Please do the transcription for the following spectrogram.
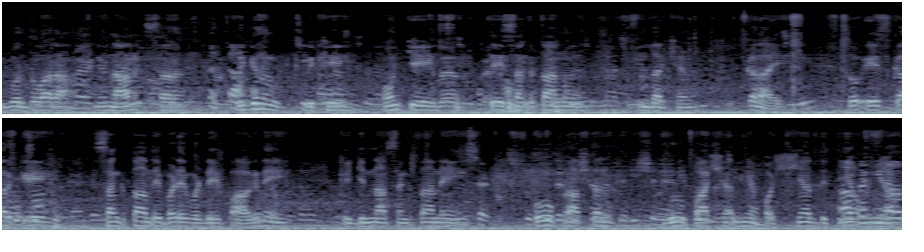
ਗੁਰਦੁਆਰਾ ਨਾਨਕਸਰ ਵਿਗਨ ਵਿਖੇ ਪਹੁੰਚੇ ਤੇ ਸੰਗਤਾਂ ਨੂੰ ਦਰਸ਼ਨ ਕਰਾਏ। ਸੋ ਇਸ ਕਰਕੇ ਸੰਗਤਾਂ ਦੇ ਬੜੇ ਵੱਡੇ ਭਾਗ ਨੇ। ਕਿ ਜਿੰਨਾ ਸੰਗਤਾਂ ਨੇ ਉਹ ਪ੍ਰਾਤਨ ਗੁਰੂ ਪਾਤਸ਼ਾਹ ਦੀਆਂ ਬਖਸ਼ੀਆਂ ਦਿੱਤੀਆਂ ਹੋਈਆਂ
